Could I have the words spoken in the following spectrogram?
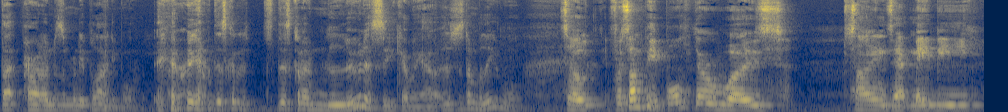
that paradigm doesn't really apply anymore. this kind of this kind of lunacy coming out. It's just unbelievable. So for some people, there was signs that maybe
